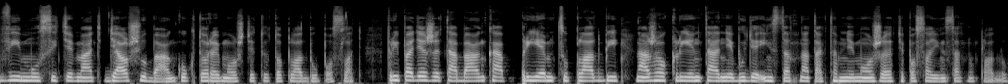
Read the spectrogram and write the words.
vy musíte mať ďalšiu banku, ktorej môžete túto platbu poslať. V prípade, že tá banka príjemcu platby nášho klienta nebude instantná, tak tam nemôžete poslať instantnú platbu.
